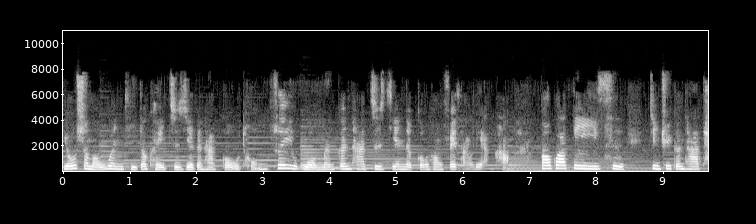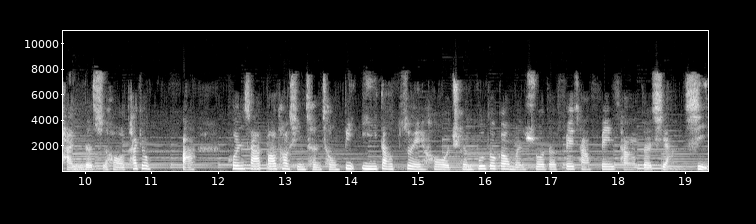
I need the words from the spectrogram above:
有什么问题都可以直接跟他沟通，所以我们跟他之间的沟通非常良好。包括第一次进去跟他谈的时候，他就把婚纱包套行程从第一到最后全部都跟我们说的非常非常的详细，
